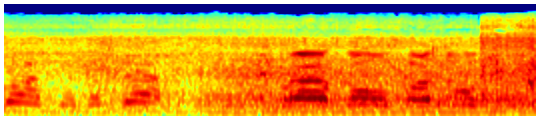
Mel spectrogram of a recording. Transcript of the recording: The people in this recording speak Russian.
опасно, когда правого ходу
